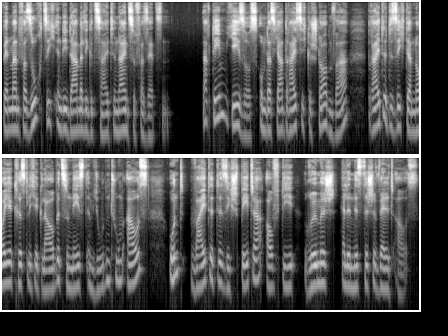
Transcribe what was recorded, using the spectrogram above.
wenn man versucht, sich in die damalige Zeit hineinzuversetzen. Nachdem Jesus um das Jahr 30 gestorben war, breitete sich der neue christliche Glaube zunächst im Judentum aus und weitete sich später auf die römisch-hellenistische Welt aus.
